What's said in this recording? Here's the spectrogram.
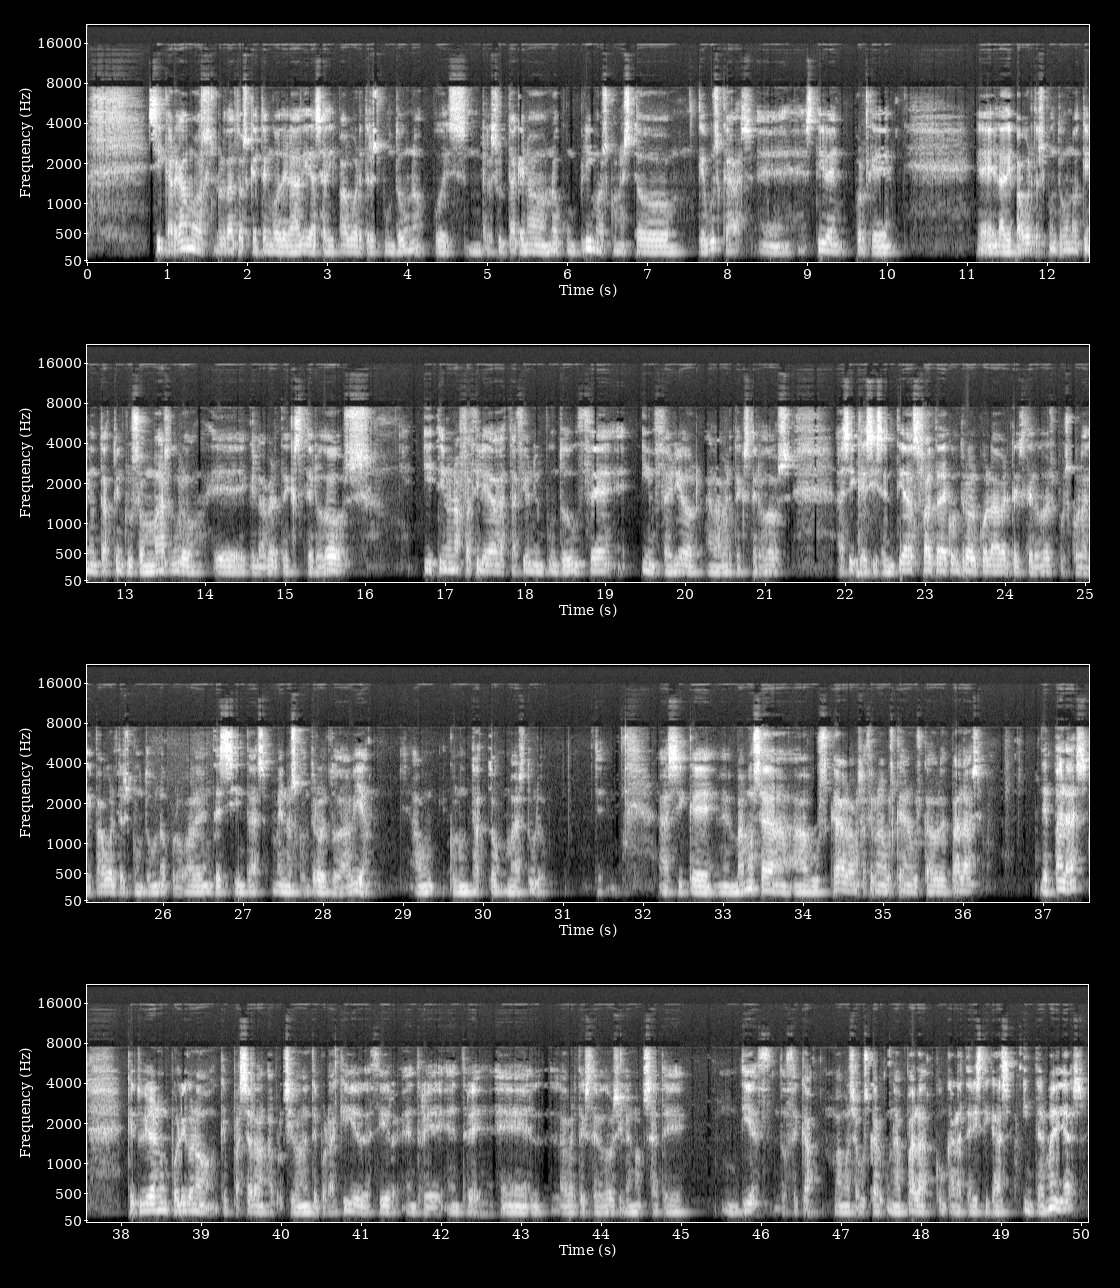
Si cargamos los datos que tengo de la Adidas AdiPower 3.1, pues resulta que no, no, cumplimos con esto que buscas, eh, Steven, porque eh, la AdiPower 3.1 tiene un tacto incluso más duro eh, que la Vertex 02 y tiene una facilidad de adaptación y un punto dulce inferior a la Vertex 02. Así que si sentías falta de control con la Vertex 02, pues con la AdiPower 3.1 probablemente sientas menos control todavía aún con un tacto más duro. Así que eh, vamos a, buscar, vamos a hacer una búsqueda en el buscador de palas, de palas que tuvieran un polígono que pasara aproximadamente por aquí, es decir, entre, entre eh, la Vertex 02 y la Nox AT10 12K. Vamos a buscar una pala con características intermedias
